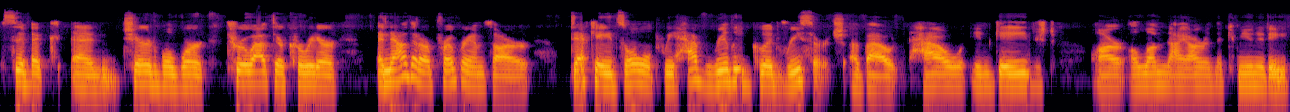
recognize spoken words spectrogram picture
civic and charitable work throughout their career. And now that our programs are decades old, we have really good research about how engaged our alumni are in the community.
